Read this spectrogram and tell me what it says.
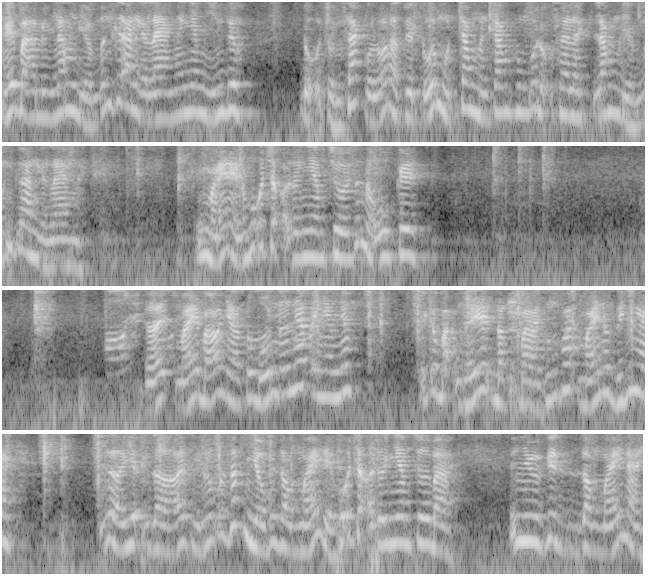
Đấy bà mình 5 điểm vẫn cứ ăn cả làng anh em nhìn chưa? Độ chuẩn xác của nó là tuyệt đối 100% không có độ sai lệch. 5 điểm vẫn cứ ăn cả làng này. Cái máy này nó hỗ trợ cho anh em chơi rất là ok. Đấy máy báo nhà số 4 lớn nhất anh em nhé. Cái các bạn thấy đặt bài xuống phát máy nó dính ngay. Thế ở hiện giờ ấy, thì nó có rất nhiều cái dòng máy để hỗ trợ cho anh em chơi bài. Như cái dòng máy này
